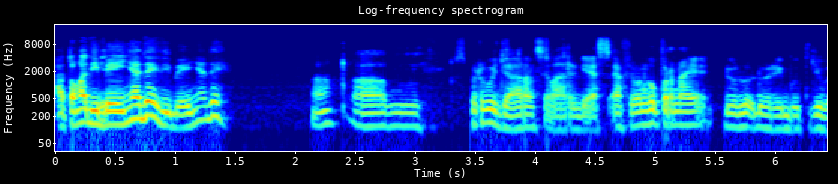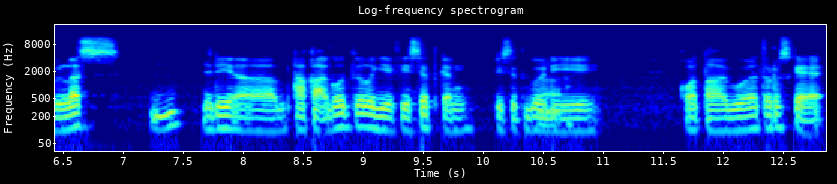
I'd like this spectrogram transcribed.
atau nggak di Iya. bay-nya deh di bay-nya deh Um, sebenarnya gue jarang sih lari di SF, cuman gue pernah dulu 2017 Hmm. Jadi um, kakak gue tuh lagi visit kan, visit gue Ah. di kota gue, terus kayak,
